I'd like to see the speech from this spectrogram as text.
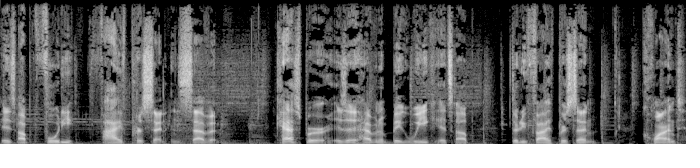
is up 45% in seven. Casper is having a big week. It's up 35%. Quant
